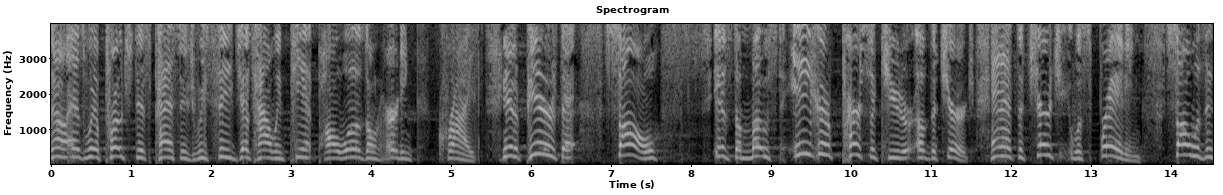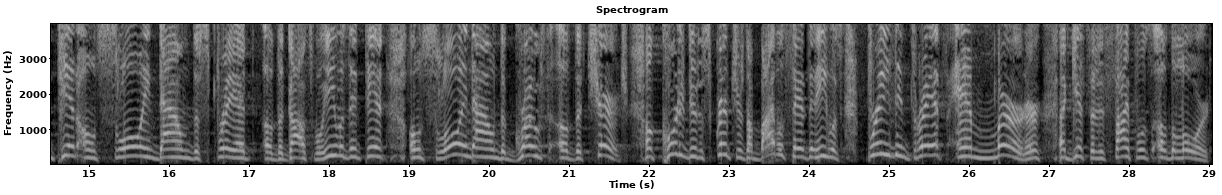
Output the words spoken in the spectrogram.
Now, as we approach this passage, we see just how intent Paul was on hurting Christ. It appears that Saul is the most eager persecutor of the church. And as the church was spreading, Saul was intent on slowing down the spread of the gospel. He was intent on slowing down the growth of the church. According to the scriptures, the Bible says that he was breathing threats and murder against the disciples of the Lord.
